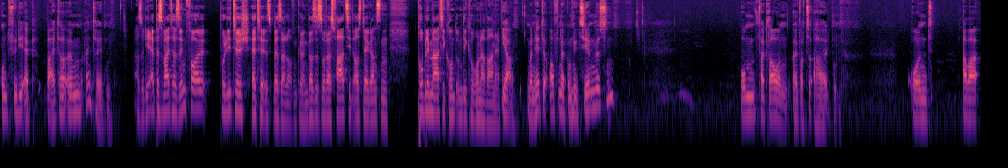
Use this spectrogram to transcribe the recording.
und für die App weiter ähm, eintreten. Also die App ist weiter sinnvoll. Politisch hätte es besser laufen können. Das ist so das Fazit aus der ganzen Problematik rund um die Corona-Warn-App. Ja, man hätte offener kommunizieren müssen um Vertrauen einfach zu erhalten. Und aber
